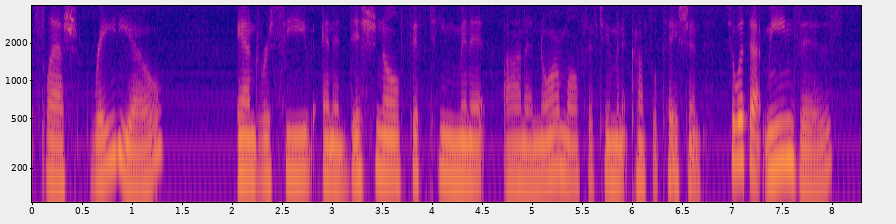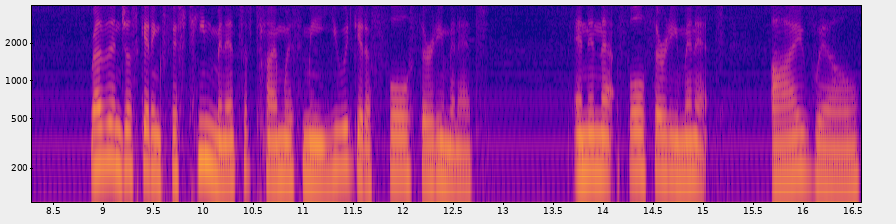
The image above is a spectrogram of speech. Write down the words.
slash radio and receive an additional 15 minute on a normal 15 minute consultation. So, what that means is rather than just getting 15 minutes of time with me, you would get a full 30 minutes. And in that full 30 minutes, I will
